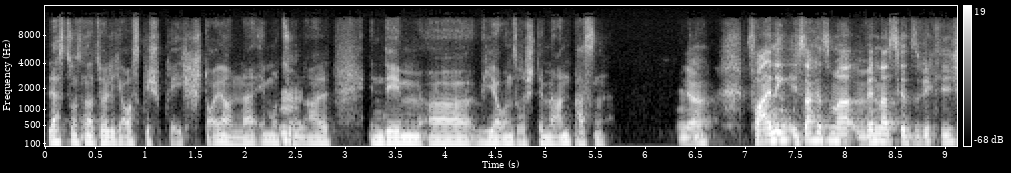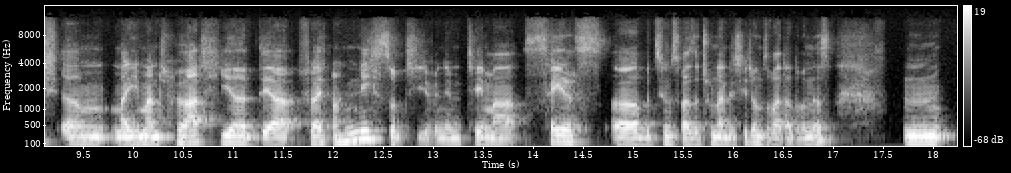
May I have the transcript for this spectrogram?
lässt uns natürlich auch das Gespräch steuern, ne? emotional, mhm. indem äh, wir unsere Stimme anpassen. Ja, vor allen Dingen, ich sage jetzt mal, wenn das jetzt wirklich ähm, mal jemand hört hier, der vielleicht noch nicht so tief in dem Thema Sales äh, beziehungsweise Tonalität und so weiter drin ist, mh, mm,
